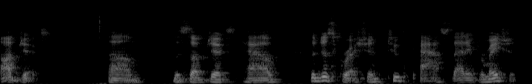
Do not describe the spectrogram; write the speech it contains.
objects. Um, the subjects have the discretion to pass that information.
